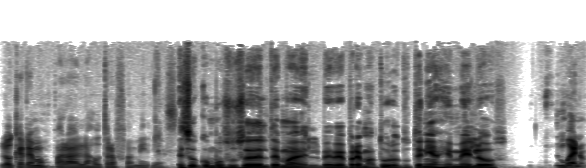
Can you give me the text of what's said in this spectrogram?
lo queremos para las otras familias. ¿Eso cómo sucede el tema del bebé prematuro? ¿Tú tenías gemelos bueno.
